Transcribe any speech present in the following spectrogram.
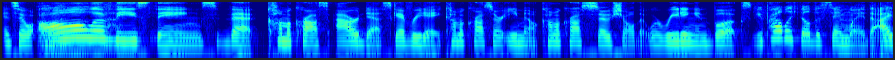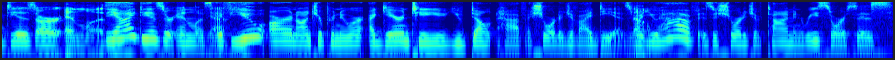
And so Oh, all of that. these things that come across our desk every day, come across our email, come across social that we're reading in books, You probably feel the same way. The ideas are endless. the ideas are endless. Yes. If you are an entrepreneur, I guarantee you, you don't have a shortage of ideas. What you have is a shortage of time and resources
